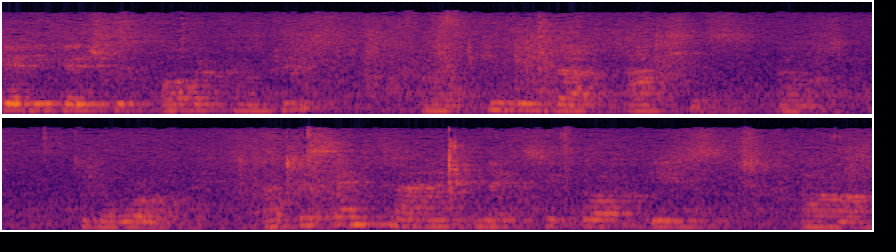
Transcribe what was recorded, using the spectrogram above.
get engaged with other countries, uh, giving that access uh, to the world. At the same time, Mexico is uh,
